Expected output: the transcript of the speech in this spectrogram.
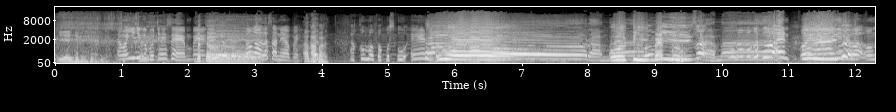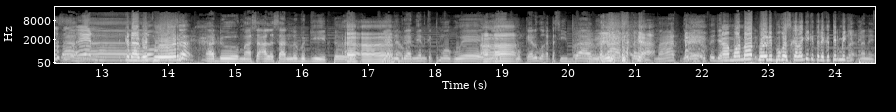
Iya, iya. Namanya juga bocah SMP Betul. ya Iya, iya, kan. Tau nggak alasannya apa? apa? Aku mau fokus UN. Oh, Rahmat. Ultimate. Bisa. Rahmat. Aku mau fokus UN. Bayangin coba UN. Rahmat. Kenapa Pur? bisa. Aduh, masa alasan lu begitu? Eh, eh. Berani-beranian ketemu gue. Nih, eh. muka lu gua kata Simba nih. Iya. Mas, tuh. Mat, jangan gitu jangan. Ah, mohon maaf, boleh dipukul sekali lagi kita deketin mic. Nah, nah.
